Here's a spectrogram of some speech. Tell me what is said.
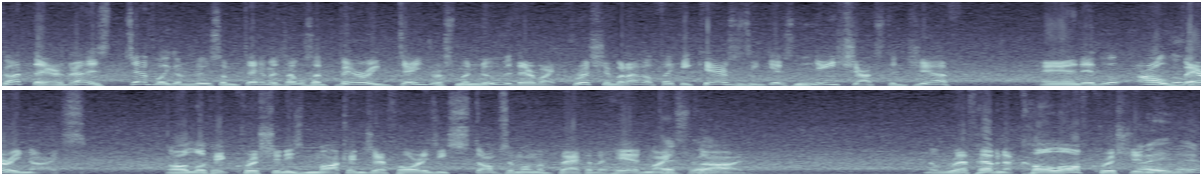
gut there. That is definitely going to do some damage. That was a very dangerous maneuver there by Christian, but I don't think he cares as he gives knee shots to Jeff. And it look. Oh, very nice. Oh, look at Christian. He's mocking Jeff Hardy as he stomps him on the back of the head. My That's right. God. The ref having to call off Christian. Hey, man.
